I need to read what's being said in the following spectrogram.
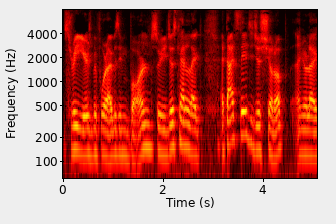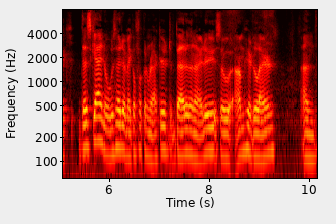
three years before I was even born. So you just kind of like at that stage you just shut up and you're like, this guy knows how to make a fucking record better than I do. So I'm here to learn and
